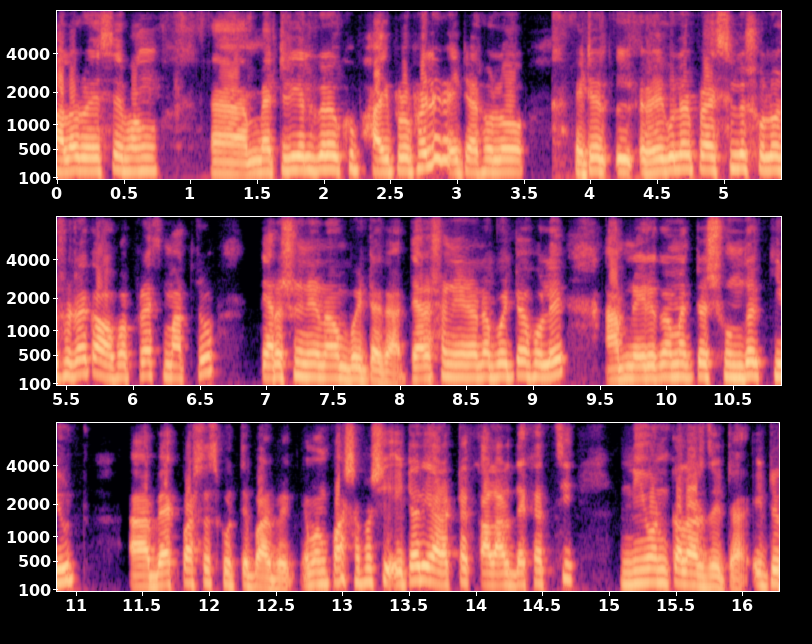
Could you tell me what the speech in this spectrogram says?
ভালো রয়েছে এবং ম্যাটেরিয়ালগুলো খুব হাই প্রোফাইলের এটার হলো, এটার রেগুলার প্রাইস ছিল ষোলোশো টাকা অফার প্রাইস মাত্র তেরোশো নিরানব্বই টাকা। তেরোশো নিরানব্বইটা হলে আপনি এরকম একটা সুন্দর কিউট ব্যাগ পারচেস করতে পারবে। এবং পাশাপাশি এটারই আর একটা কালার দেখাচ্ছি নিয়ন কালার যেটা, এটা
